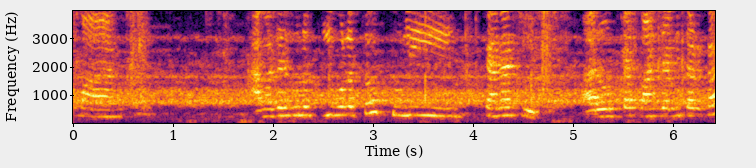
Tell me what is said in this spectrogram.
আমার। আমাদেরগুলো কি বলতো? তুলি, চানাচুর। আর ওরটা পাঞ্জাবি তড়কা।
